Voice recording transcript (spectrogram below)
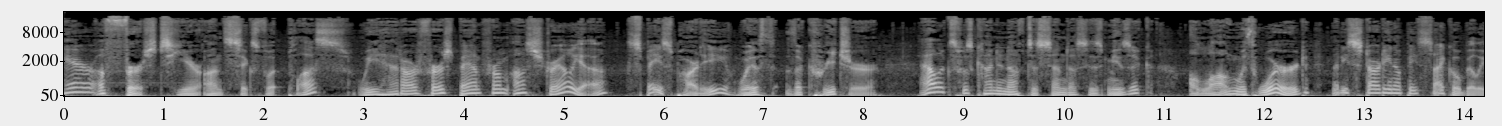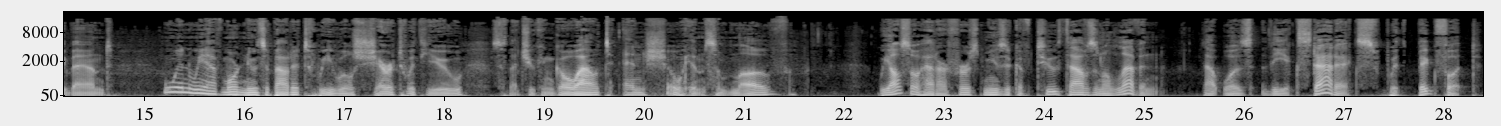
Pair of firsts here on Six Foot Plus. We had our first band from Australia, Space Party, with The Creature. Alex was kind enough to send us his music, along with word that he's starting up a psychobilly band. When we have more news about it, we will share it with you so that you can go out and show him some love. We also had our first music of 2011. That was The Ecstatics with Bigfoot.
